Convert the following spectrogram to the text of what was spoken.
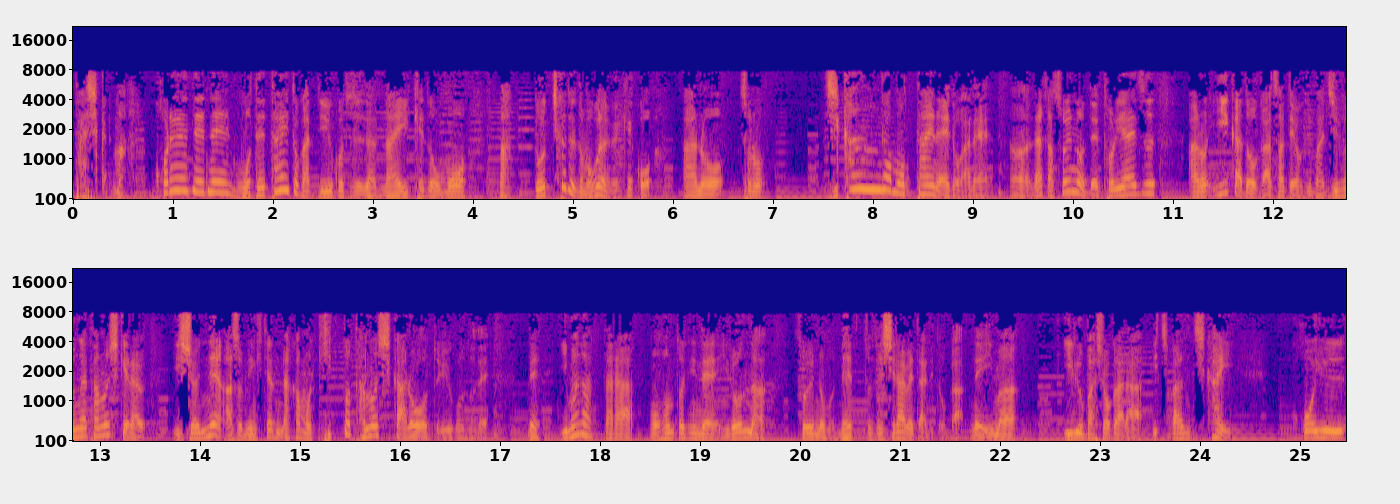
確かに、まあ、これでね、モテたいとかっていうことじゃないけども、まあ、どっちかというと僕なんか結構、あの、その、時間がもったいないとかね、うん、なんかそういうので、とりあえず、あの、いいかどうかはさておき、まあ自分が楽しければ一緒にね、遊びに来てる仲もきっと楽しかろうということで、で、今だったらもう本当にね、いろんな、そういうのもネットで調べたりとか、ね、今いる場所から一番近い、こういう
